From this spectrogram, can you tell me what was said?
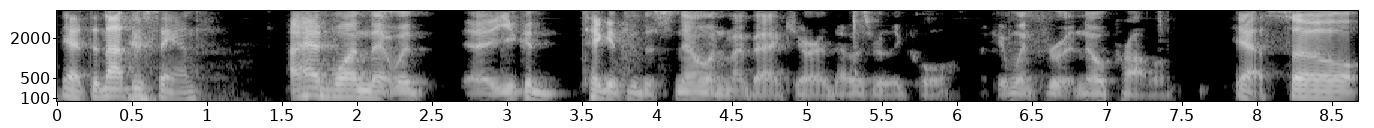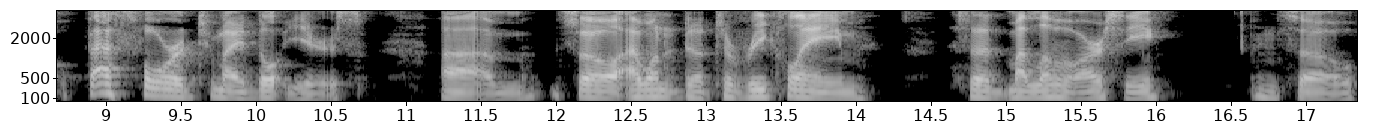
Yeah, did not do sand. I had one that would uh, you could take it through the snow in my backyard. That was really cool. Like it went through it no problem. Yeah, so fast forward to my adult years. Um, so I wanted to, to reclaim said my love of RC. And so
